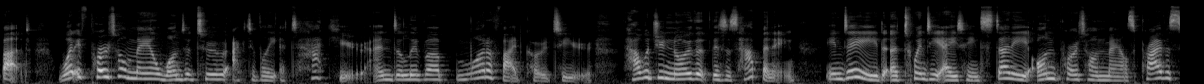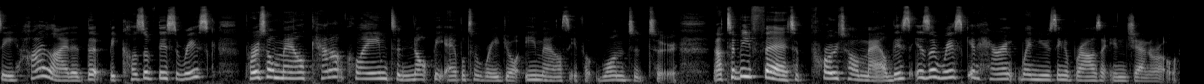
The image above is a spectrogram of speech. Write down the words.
But what if ProtonMail wanted to actively attack you and deliver modified code to you? How would you know that this is happening? Indeed, a 2018 study on ProtonMail's privacy highlighted that because of this risk, ProtonMail cannot claim to not be able to read your emails if it wanted to. Now, to be fair to ProtonMail, this is a risk inherent when using a browser in general.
